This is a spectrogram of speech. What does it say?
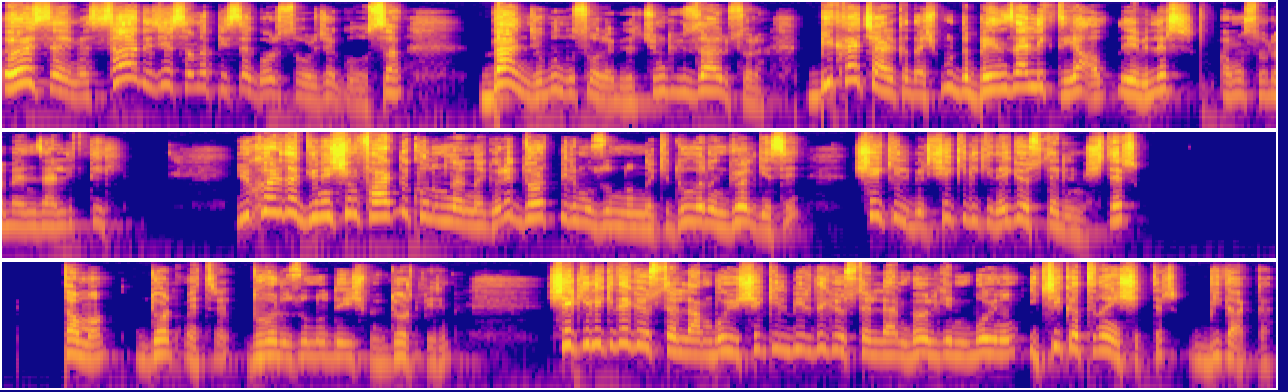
ÖSYM sadece sana Pisagor soracak olsa bence bunu sorabilir. Çünkü güzel bir soru. Birkaç arkadaş burada benzerlik diye atlayabilir ama soru benzerlik değil. Yukarıda güneşin farklı konumlarına göre 4 birim uzunluğundaki duvarın gölgesi şekil 1, şekil 2'de gösterilmiştir. Tamam 4 metre. Duvar uzunluğu değişmiyor 4 birim. Şekil 2'de gösterilen boyu şekil 1'de gösterilen bölgenin boyunun 2 katına eşittir. Bir dakika.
